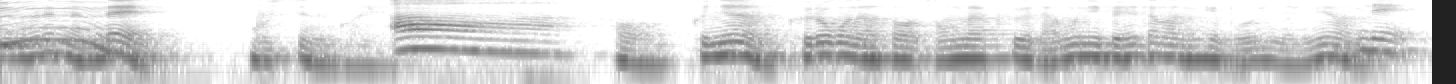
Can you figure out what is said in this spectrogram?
생각을 했는데, 못 쓰는 거예요. 아, 어, 그냥 그러고 나서 정말 그 나뭇잎에 해당하는 게 뭐였냐면 네.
